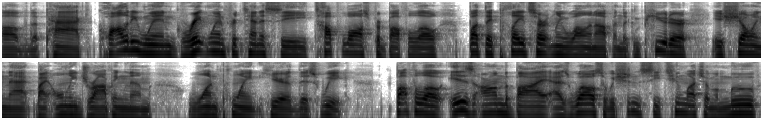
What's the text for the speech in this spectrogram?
of the pack. Quality win, great win for Tennessee, tough loss for Buffalo, but they played certainly well enough, and the computer is showing that by only dropping them one point here this week. Buffalo is on the bye as well, so we shouldn't see too much of a move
